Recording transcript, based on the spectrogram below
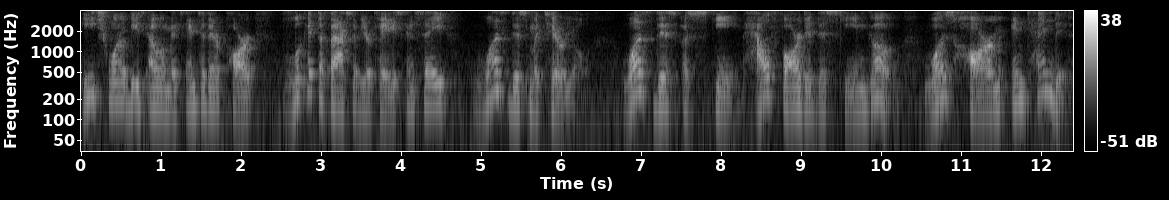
each one of these elements into their part look at the facts of your case and say, was this material? Was this a scheme? How far did this scheme go? Was harm intended?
